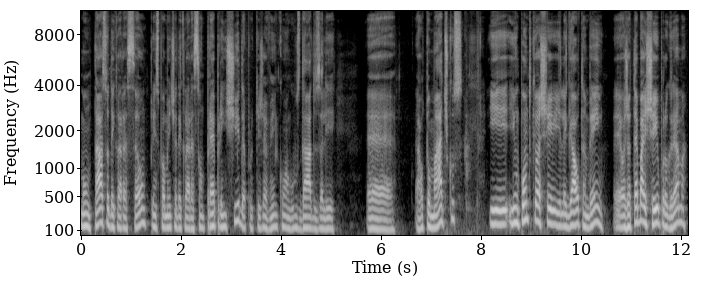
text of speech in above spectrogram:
montar a sua declaração, principalmente a declaração pré-preenchida, porque já vem com alguns dados ali é, automáticos. E, e, um ponto que eu achei legal também, é, eu já até baixei o programa,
